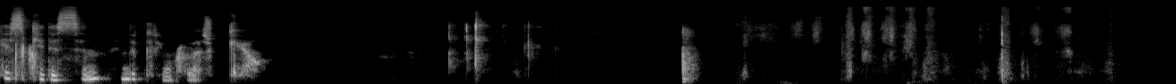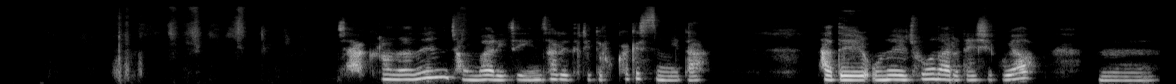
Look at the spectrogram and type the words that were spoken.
캐스키드 쓴 핸드크림 발라줄게요. 자, 그러면은 정말 이제 인사를 드리도록 하겠습니다. 다들 오늘 좋은 하루 되시고요. 음,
